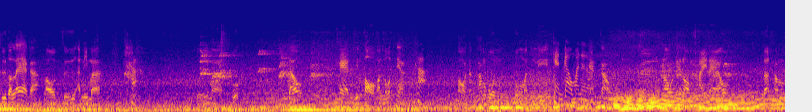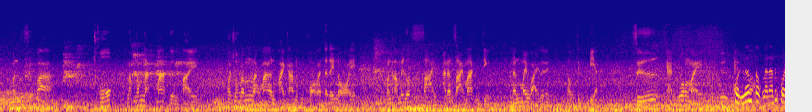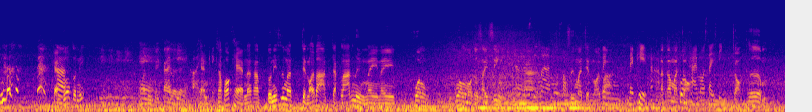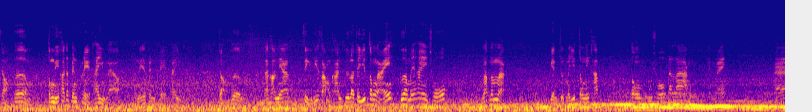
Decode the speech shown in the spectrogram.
คือตอนแรกอะ เราซื้ออันนี้มาค่ะ ตัวนี้มาปุ๊บแล้วแขนที่ต่อกับรถเนี่ย ค่ะ ต่อจากข้างบนลงมาตรงนี้ แขนเก่ามันนะแขนะนเก่าคือเราได้ลองใช้แล้ว แล้วทำมันรู้สึกว่าโชครับน้ำหนักมากเกินไป พอโชครับน้ำหนักมากเกินไปการบรรทุกของอาจจะได้น้อย มันทำให้รถสาย อันนั้นสายมากจริงๆอันนั้นไม่ไหวเลย เราจึงเปลี่ยน ซื้อแขนพ่วงใหม่คือแขฝนเริ่มตกแล้วนะทุกคน แขนพ่วงตัวนี้นี่นี่นี่นี่มาดูใกล้ๆเลโอยเคขอแขนเห็นเฉพาะแขนนะครับ ตัวนี้ซื้อมา 700 บาทจากร้านหนึ่งในในพ่วงพ่วงมอเตอร์ไซค์ซิ่งอ่านะซื้อมามือสองซื้อมา 700 เป็นบาท ในเพจนะคะแล้วก็มาพ่วงเจาะท้ายมอไซค์ซิ่งเจาะเพิ่ม เจาะเพิ่ม ตรงนี้เขาจะเป็นเพลทให้อยู่แล้ว ตรงนี้จะเป็นเพลทให้อยู่แล้วเจาะเพิ่ม แล้วคราวเนี้ยสิ่งที่สำคัญคือเราจะยึดตรงไหนเพื่อไม่ให้โชครับน้ำหนัก เปลี่ยนจุดมายึดตรงนี้ครับ ตรงหูโชคด้านล่างเห็นไหมอ่า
